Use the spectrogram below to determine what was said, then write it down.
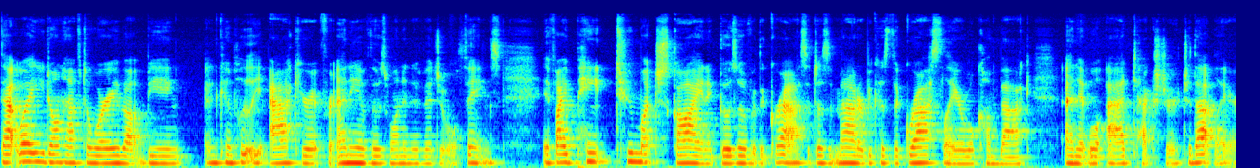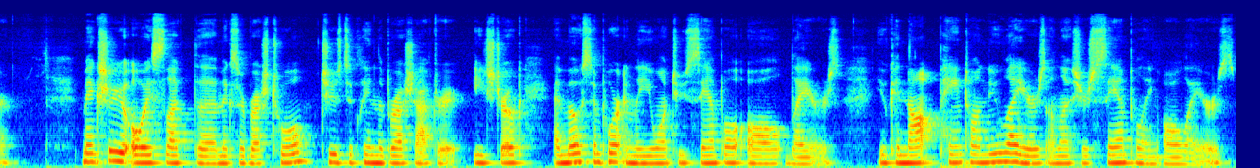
That way, you don't have to worry about being completely accurate for any of those one individual things. If I paint too much sky and it goes over the grass, it doesn't matter because the grass layer will come back and it will add texture to that layer. Make sure you always select the mixer brush tool, choose to clean the brush after each stroke, and most importantly, you want to sample all layers. You cannot paint on new layers unless you're sampling all layers.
